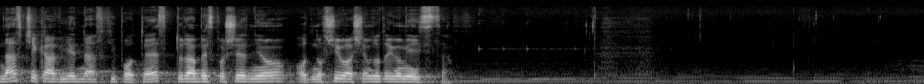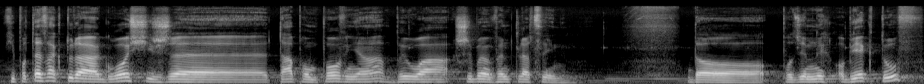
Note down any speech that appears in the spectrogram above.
Nas ciekawi jedna z hipotez, która bezpośrednio odnosiła się do tego miejsca. Hipoteza, która głosi, że ta pompownia była szybem wentylacyjnym do podziemnych obiektów,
